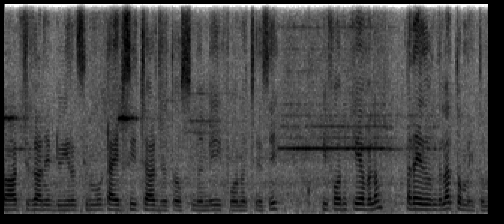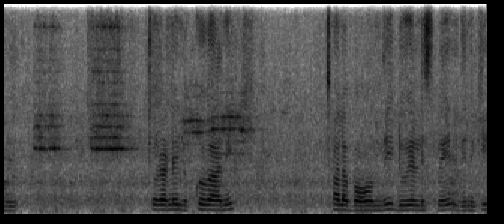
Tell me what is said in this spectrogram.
టార్చ్ కానీ డ్యూయల్ సిమ్ టైప్ సి ఛార్జర్తో వస్తుందండి ఈ ఫోన్ వచ్చేసి. ఈ ఫోన్ కేవలం పదహైదు వందల తొంభై తొమ్మిది. చూడండి లుక్ కానీ చాలా బాగుంది. డ్యూయల్ డిస్ప్లే దీనికి.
